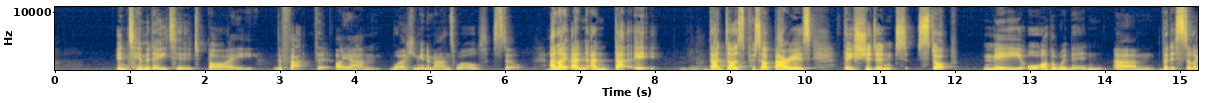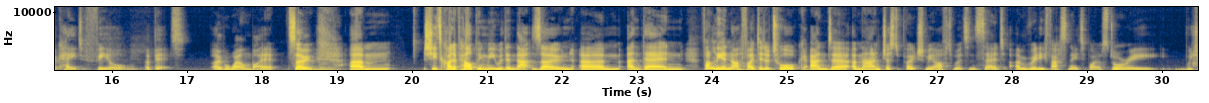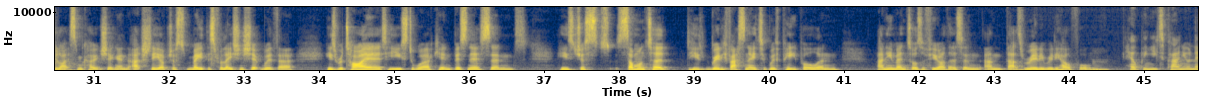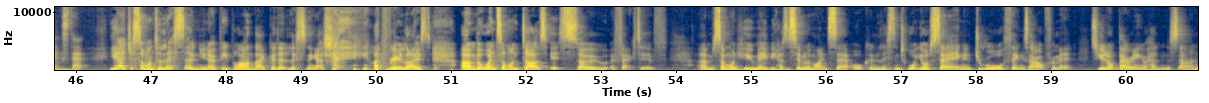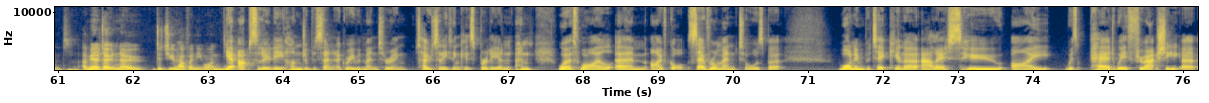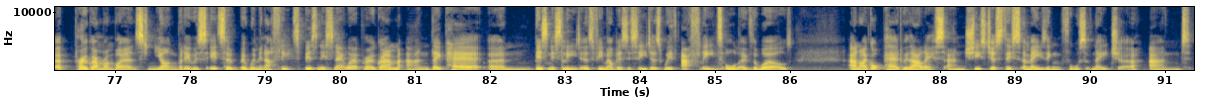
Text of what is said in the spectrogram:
intimidated by the fact that I am working in a man's world still, and I and and that it that does put up barriers. They shouldn't stop me or other women, um, but it's still okay to feel a bit overwhelmed by it. So, um, she's kind of helping me within that zone. Um, and then, funnily enough, I did a talk, and uh, a man just approached me afterwards and said, "I'm really fascinated by your story. Would you like some coaching?" And actually, I've just made this relationship with. Uh, he's retired. He used to work in business, and he's just someone to. He's really fascinated with people, and and he mentors a few others, and and that's really really helpful. Mm. Helping you to plan your next step yeah, just someone to listen. You know, people aren't that good at listening, actually, I've realized. Um, but when someone does, it's so effective. Um, someone who maybe has a similar mindset or can listen to what you're saying and draw things out from it. So you're not burying your head in the sand. Mm-hmm. I mean, I don't know. Did you have anyone? Yeah, absolutely. 100% agree with mentoring. Totally think it's brilliant and worthwhile. Um, I've got several mentors, but one in particular, Alice, who I was paired with through actually a, a, program run by Ernst and Young, but it was it's a, a women athletes business network program, and they pair um, business leaders, female business leaders, with athletes all over the world. And I got paired with Alice, and she's just this amazing force of nature, and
